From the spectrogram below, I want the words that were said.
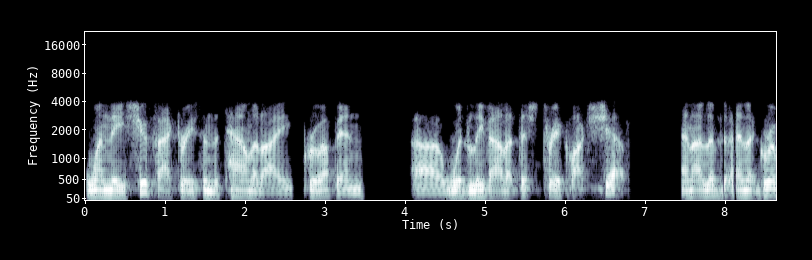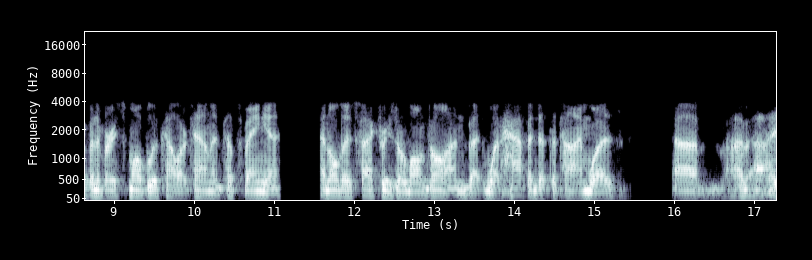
when the shoe factories in the town that I grew up in uh, would leave out at the three o'clock shift. And I lived and grew up in a very small blue collar town in Pennsylvania, and all those factories are long gone. But what happened at the time was uh, I, I,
